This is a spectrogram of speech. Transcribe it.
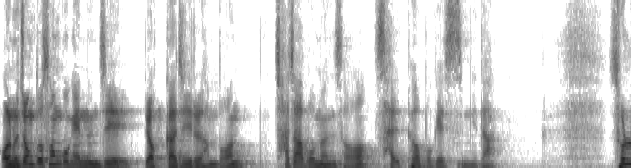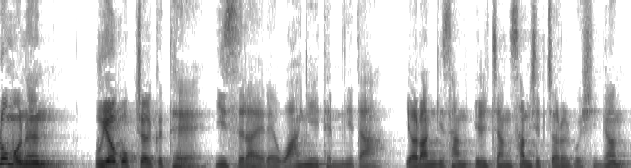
어느 정도 성공했는지 몇 가지를 한번 찾아보면서 살펴보겠습니다. 솔로몬은 우여곡절 끝에 이스라엘의 왕이 됩니다. 열왕기상 1장 30절을 보시면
